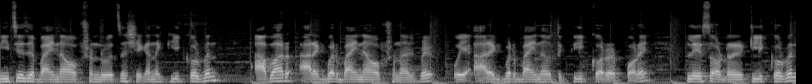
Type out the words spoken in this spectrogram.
নিচে যে বাইনা অপশন রয়েছে, সেখানে ক্লিক করবেন। আবার আরেকবার বাইনা অপশন আসবে। ওই আরেকবার বাইনাওতে ক্লিক করার পরে প্লেস অর্ডারে ক্লিক করবেন।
